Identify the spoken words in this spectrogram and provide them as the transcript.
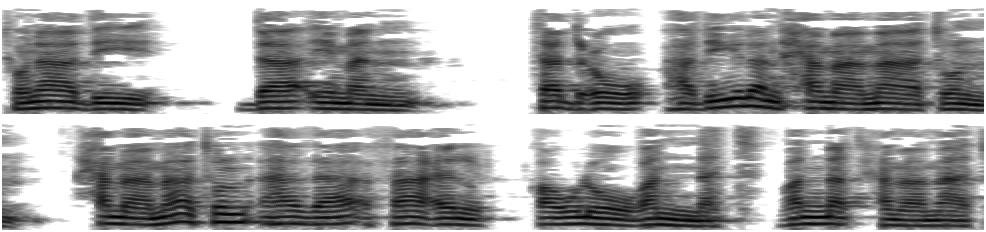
تنادي دائما تدعو هديلا حمامات. حمامات هذا فاعل قوله غنت. غنت حمامات.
